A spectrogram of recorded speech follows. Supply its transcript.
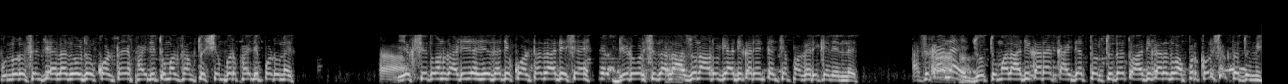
पुनर्वसनच्या याला जवळजवळ कोर्टाच्या फायली तुम्हाला सांगतो शंभर फायली पडून आहेत. एकशे दोन गाडीच्या ह्याच्यासाठी कोर्टाचा आदेश आहे. दीड वर्ष झाला अजून आरोग्य अधिकाऱ्यांनी त्यांच्या पगारी केलेले नाहीत. असं काय नाही. जो तुम्हाला अधिकार आहे कायद्यात तरतूद आहे तो अधिकाराचा वापर करू शकता तुम्ही.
